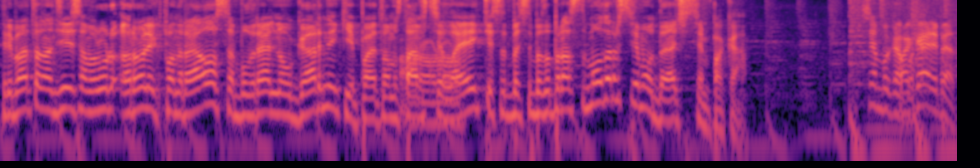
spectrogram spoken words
Ребята, надеюсь, вам рол- ролик понравился, был реально угарненький, поэтому ставьте лайки. Спасибо за просмотр, всем удачи, всем пока. Всем пока. Пока, ребят.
